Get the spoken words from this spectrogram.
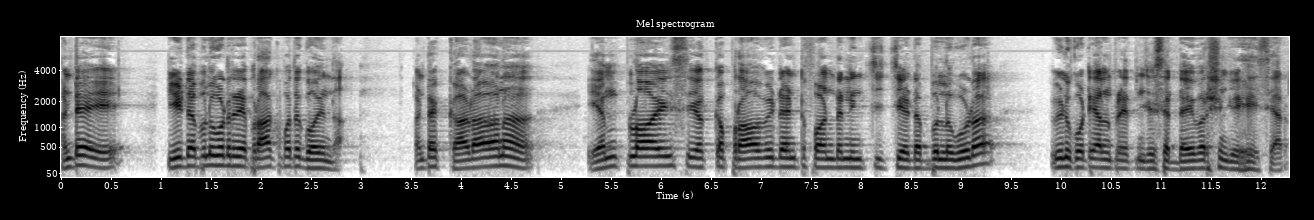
అంటే ఈ డబ్బులు కూడా రేపు రాకపోతే గోయిందా అంటే కడాన ఎంప్లాయీస్ యొక్క ప్రావిడెంట్ ఫండ్ నుంచి ఇచ్చే డబ్బులను కూడా వీళ్ళు కొట్టేయాలని ప్రయత్నం చేశారు డైవర్షన్ చేసేసారు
